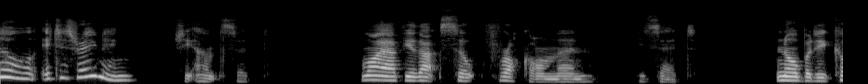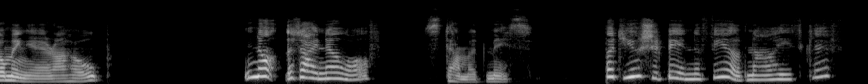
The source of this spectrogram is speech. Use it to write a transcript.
"No, it is raining," she answered. "Why have you that silk frock on, then?" he said. "Nobody coming here, I hope?" "Not that I know of," stammered Miss. "But you should be in the field now, Heathcliff.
